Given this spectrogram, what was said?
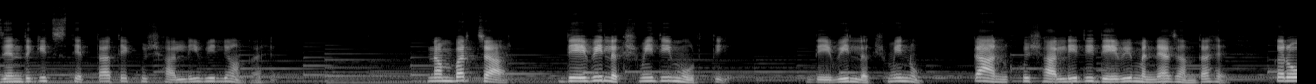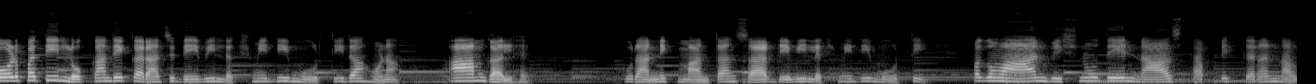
ਜ਼ਿੰਦਗੀ 'ਚ ਸਥਿਰਤਾ ਤੇ ਖੁਸ਼ਹਾਲੀ ਵੀ ਲਿਆਉਂਦਾ ਹੈ। ਨੰਬਰ 4 ਦੇਵੀ ਲక్ష్ਮੀ ਦੀ ਮੂਰਤੀ। ਦੇਵੀ ਲక్ష్ਮੀ ਨੂੰ ਧਨ ਖੁਸ਼ਹਾਲੀ ਦੀ ਦੇਵੀ ਮੰਨਿਆ ਜਾਂਦਾ ਹੈ। ਕਰੋੜਪਤੀ ਲੋਕਾਂ ਦੇ ਘਰਾਂ 'ਚ ਦੇਵੀ ਲక్ష్ਮੀ ਦੀ ਮੂਰਤੀ ਦਾ ਹੋਣਾ ਆਮ ਗੱਲ ਹੈ। ਪੁਰਾਣਿਕ ਮਾਨਤਾ ਅਨੁਸਾਰ ਦੇਵੀ ਲక్ష్ਮੀ ਦੀ ਮੂਰਤੀ ਭਗਵਾਨ ਵਿਸ਼ਨੂੰ ਦੇ ਨਾਲ ਸਥਾਪਿਤ ਕਰਨ ਨਾਲ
